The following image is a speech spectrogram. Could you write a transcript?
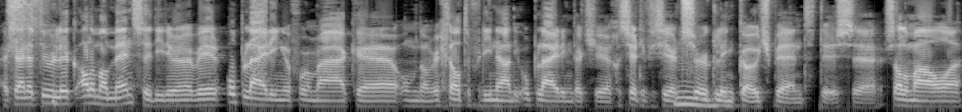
Er zijn natuurlijk allemaal mensen die er weer opleidingen voor maken. om dan weer geld te verdienen aan die opleiding. Dat je gecertificeerd hmm. circling coach bent. Dus uh, is allemaal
